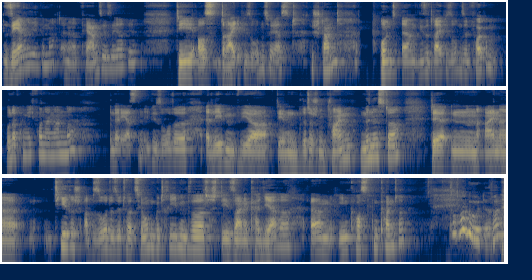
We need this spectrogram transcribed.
Serie gemacht, eine Fernsehserie, die aus drei Episoden zuerst bestand. Und ähm, diese drei Episoden sind vollkommen unabhängig voneinander. In der ersten Episode erleben wir den britischen Prime Minister, der in eine tierisch absurde Situation getrieben wird, die seine Karriere ähm, ihn kosten könnte. Das war gut, das war gut.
